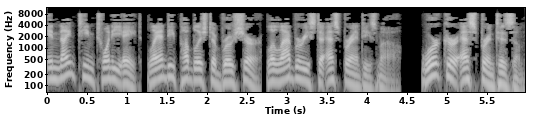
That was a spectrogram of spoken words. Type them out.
In 1928, Lanti published a brochure, La Laborista Esperantismo Worker Esperantism,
